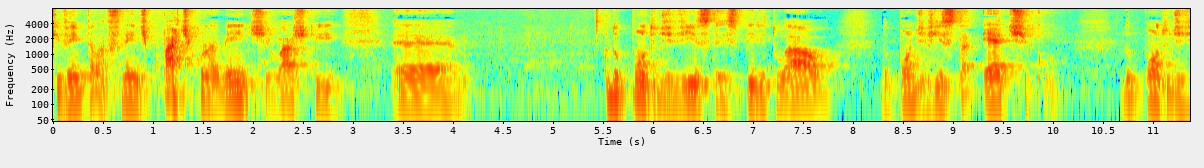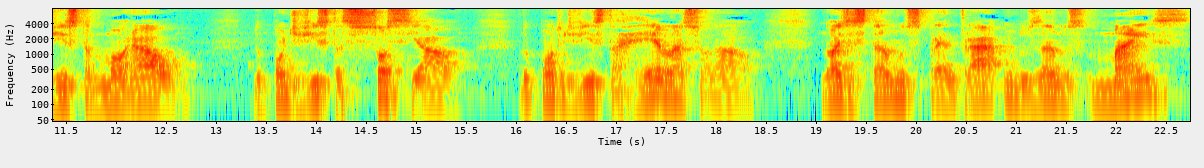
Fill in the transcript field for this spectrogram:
que vem pela frente. Particularmente, eu acho que, é, do ponto de vista espiritual, do ponto de vista ético, do ponto de vista moral, do ponto de vista social, do ponto de vista relacional, nós estamos para entrar um dos anos mais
